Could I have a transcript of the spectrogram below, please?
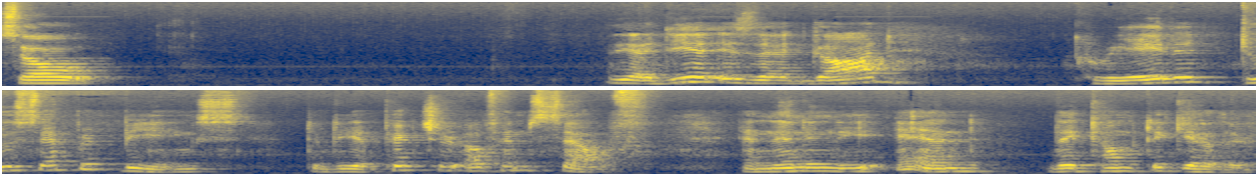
So the idea is that God created two separate beings to be a picture of Himself, and then in the end, they come together.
